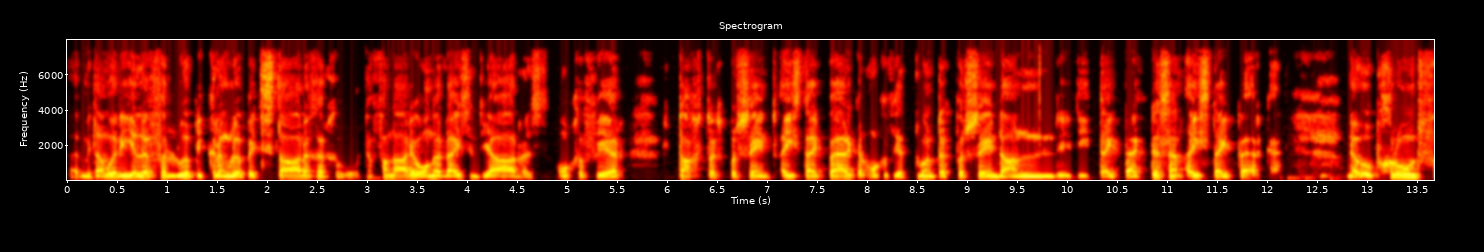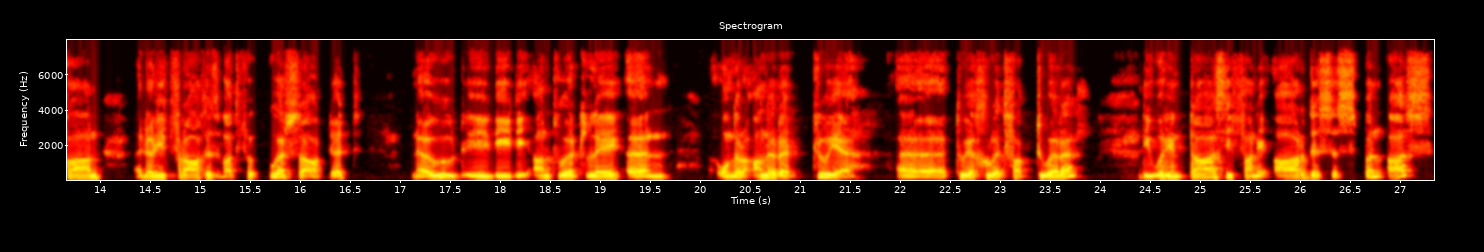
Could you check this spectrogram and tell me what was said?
met dan oor die hele verloop, die kringloop het stadiger geword. En van daardie 100 000 jaar is ongeveer 80% ystydperke en ongeveer 20% dan die die tydperk tussen ystydperke. Nou op grond van nou die vraag is wat veroorsaak dit? Nou die die die antwoord lê in onder andere twee uh twee groot faktore. Die oriëntasie van die aarde se spinas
